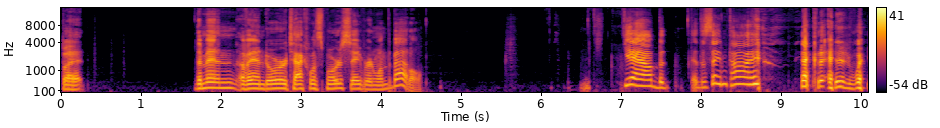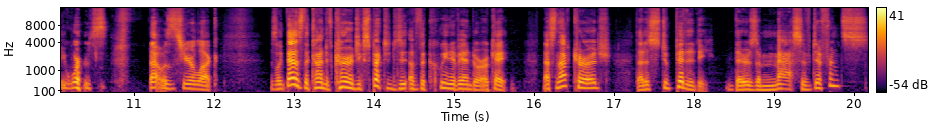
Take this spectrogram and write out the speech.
But the men of Andor attacked once more to save her and won the battle. Yeah, but at the same time, that could have ended way worse. That was sheer luck. It's like that is the kind of courage expected of the Queen of Andor. Okay, that's not courage. That is stupidity. There's a massive difference.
